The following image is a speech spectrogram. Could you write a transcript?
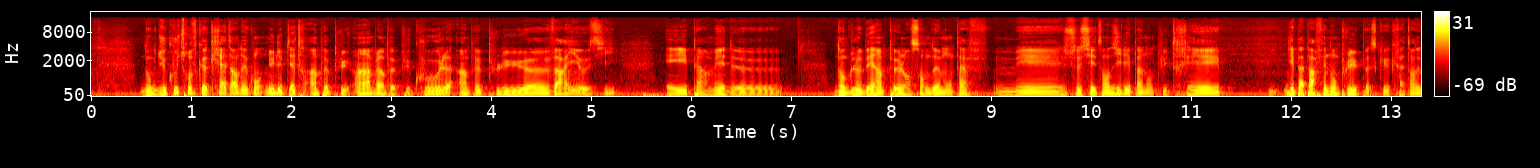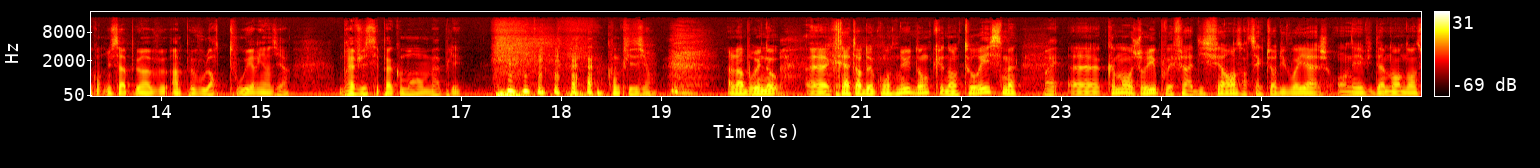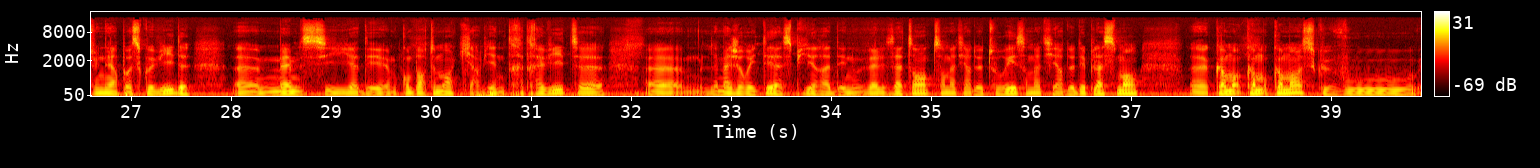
Donc du coup, je trouve que créateur de contenu, il est peut-être un peu plus humble, un peu plus cool, un peu plus euh, varié aussi, et il permet de d'englober un peu l'ensemble de mon taf. Mais ceci étant dit, il n'est pas non plus très il n'est pas parfait non plus, parce que créateur de contenu, ça peut un, peu vouloir tout et rien dire. Bref, je sais pas comment m'appeler. Conclusion. Alors Bruno, euh, créateur de contenu donc dans le tourisme, euh, comment aujourd'hui vous pouvez faire la différence dans le secteur du voyage? On est évidemment dans une ère post-Covid, euh, même s'il y a des comportements qui reviennent très très vite, la majorité aspire à des nouvelles attentes en matière de tourisme, en matière de déplacement. comment comment est-ce que vous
